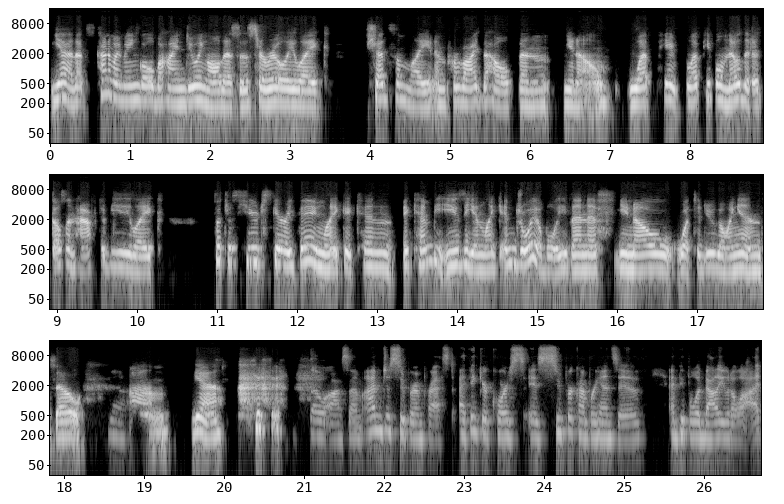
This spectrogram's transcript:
yeah that's kind of my main goal behind doing all this is to really like shed some light and provide the help and you know let pe- let people know that it doesn't have to be like such a huge scary thing. Like it can it can be easy and like enjoyable even if you know what to do going in. So yeah. um yeah. So awesome. I'm just super impressed. I think your course is super comprehensive and people would value it a lot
